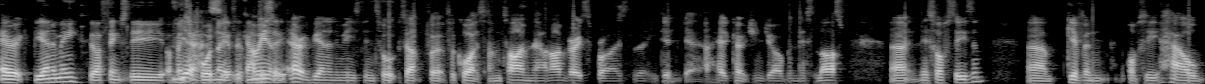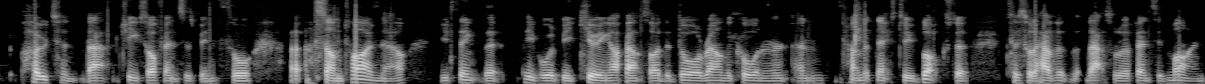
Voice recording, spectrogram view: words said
Eric Bieniemy, who I think is the offensive coordinator for Kansas I mean, City. Eric Bieniemy's been talked up for, for quite some time now, and I'm very surprised that he didn't get a head coaching job in this last uh, this off season, um, given obviously how potent that Chiefs offense has been for uh, some time now you'd think that people would be queuing up outside the door around the corner and, and the next two blocks to, to sort of have a, that sort of offensive mind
